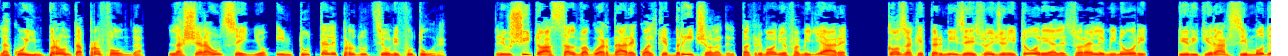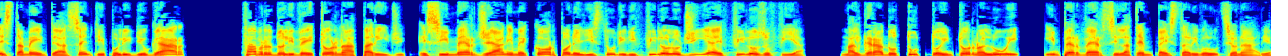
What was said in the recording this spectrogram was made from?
la cui impronta profonda lascerà un segno in tutte le produzioni future. Riuscito a salvaguardare qualche briciola del patrimonio familiare, cosa che permise ai suoi genitori e alle sorelle minori di ritirarsi modestamente a Saint-Hippolyte-du-Gard, Fabre d'Olivet torna a Parigi e si immerge anima e corpo negli studi di filologia e filosofia, malgrado tutto intorno a lui imperversi la tempesta rivoluzionaria.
